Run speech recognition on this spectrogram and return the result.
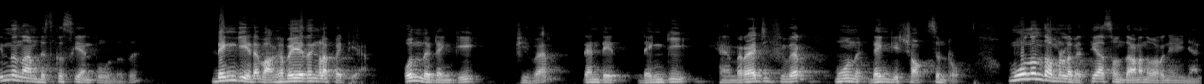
ഇന്ന് നാം ഡിസ്കസ് ചെയ്യാൻ പോകുന്നത് ഡെങ്കിയുടെ വകഭേദങ്ങളെ പറ്റിയാണ് ഒന്ന് ഡെങ്കി ഫീവർ രണ്ട് ഡെങ്കി ഹെമറാജിക് ഫീവർ മൂന്ന് ഡെങ്കി ഷോക്ക് സിൻഡ്രോം മൂന്നും തമ്മിലുള്ള വ്യത്യാസം എന്താണെന്ന് പറഞ്ഞു കഴിഞ്ഞാൽ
